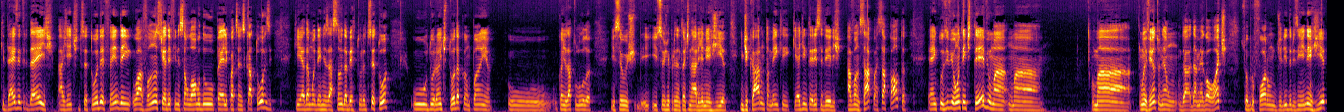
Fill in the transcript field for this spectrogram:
Que 10 entre 10 agentes do setor defendem o avanço e a definição logo do PL 414, que é da modernização e da abertura do setor. O, durante toda a campanha, o, o candidato Lula e seus, e, seus representantes na área de energia indicaram também que, que é de interesse deles avançar com essa pauta. É, inclusive, ontem a gente teve uma, uma uma, um evento né, um, da, da Megawatt sobre o Fórum de Líderes em Energia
